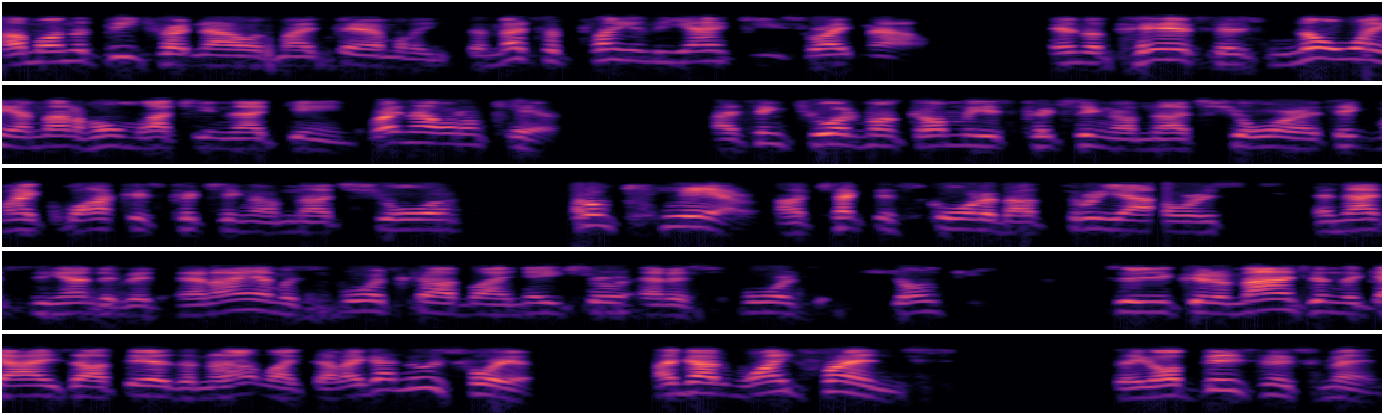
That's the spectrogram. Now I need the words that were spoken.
I'm on the beach right now with my family. The Mets are playing the Yankees right now. In the past, there's no way I'm not home watching that game. Right now, I don't care. I think Jordan Montgomery is pitching. I'm not sure. I think Mike Wacha is pitching. I'm not sure. I don't care. I'll check the score in about three hours, and that's the end of it. And I am a sports guy by nature and a sports junkie. So you could imagine the guys out there that are not like that. I got news for you. I got white friends they are businessmen,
